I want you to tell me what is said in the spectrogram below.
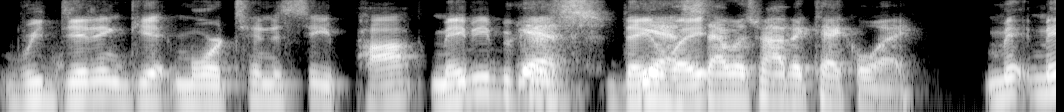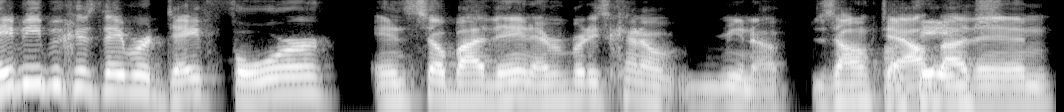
we didn't get more Tennessee pop. Maybe because Yes. they yes, late that was my big takeaway. May- maybe because they were day four, and so by then everybody's kind of you know zonked On out by then.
